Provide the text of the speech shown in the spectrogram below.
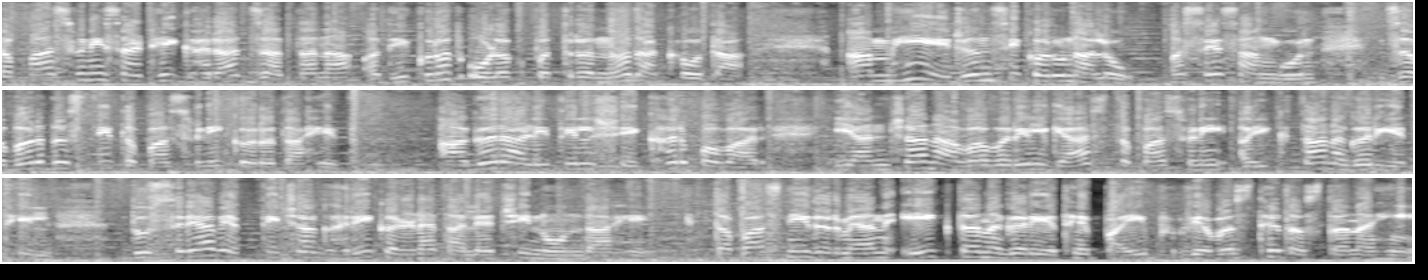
तपासणीसाठी घरात जाताना अधिकृत ओळखपत्र न दाखवता आम्ही एजन्सी करून आलो असे सांगून जबरदस्ती तपासणी करत आहेत. आगरआळीतील शेखर पवार यांच्या नावावरील गॅस तपासणी ऐकतानगर येथील दुसऱ्या व्यक्तीच्या घरी करण्यात आल्याची नोंद आहे. तपासणी दरम्यान एकता नगर येथे पाईप व्यवस्थित असतानाही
